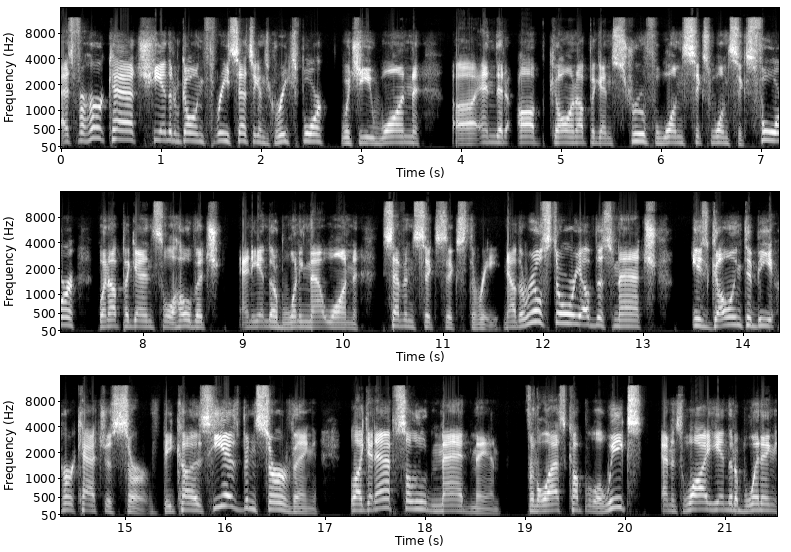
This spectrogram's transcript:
As for Hurkacz, he ended up going three sets against Griekspoor, which he won. Uh, ended up going up against Struff 1 6 1 6 4, went up against Lajovic, and he ended up winning that one 7 6 6 3. Now, the real story of this match is going to be Hurkacz's serve because he has been serving like an absolute madman for the last couple of weeks, and it's why he ended up winning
